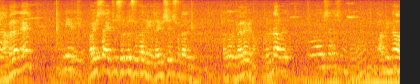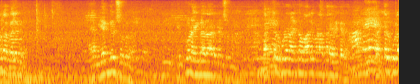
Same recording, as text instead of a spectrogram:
அந்த பலனே வயசாயிடுச்சு சொல்லவே சொல்லாதீங்க தயவு செய்து சொல்லாதீங்க. அது ஒரு பலவீனம் உங்களுக்கு என்ன வயசு? வயசாயிடுச்சு அப்படின்னா அதான் பலவீனம் எங்குன்னு சொல்லுங்க. இப்போ நான் இங்கே தான் இருக்கேன்னு சொல்லுங்க. கர்த்தர் கூட நான் இன்னும் வாலிபனா தான் இருக்கிறேன். கர்த்தர் கூட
